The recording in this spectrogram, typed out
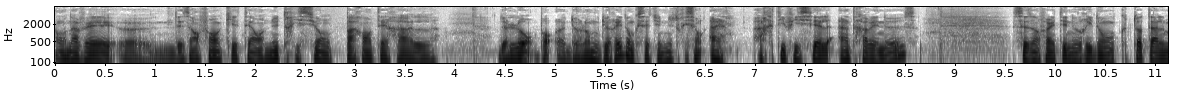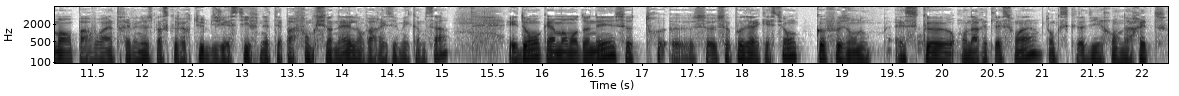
on avait euh, des enfants qui étaient en nutrition parentérale de longue durée. Donc c'est une nutrition artificielle intraveineuse. Ces enfants étaient nourris donc totalement par voie intraveineuse parce que leur tube digestif n'était pas fonctionnel, on va résumer comme ça. Et donc, à un moment donné, se, euh, posait la question, que faisons-nous? Est-ce qu'on arrête les soins, donc c'est-à-dire on arrête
